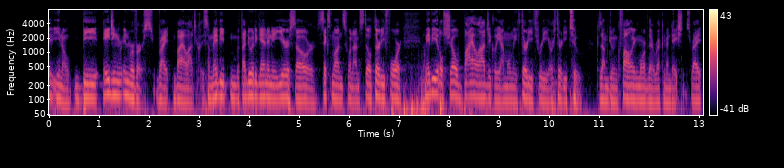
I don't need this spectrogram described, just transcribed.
you know, be aging in reverse, right, biologically. So maybe if I do it again in a year or so, or six months when I'm still 34, maybe it'll show biologically I'm only 33 or 32 because I'm doing following more of their recommendations, right?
